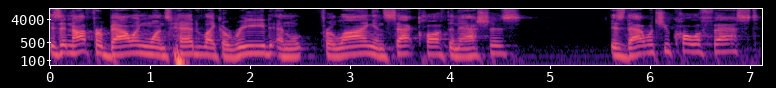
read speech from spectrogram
Is it not for bowing one's head like a reed and for lying in sackcloth and ashes? Is that what you call a fast?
